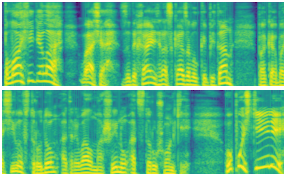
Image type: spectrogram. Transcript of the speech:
«Плохи дела, Вася!» — задыхаясь, рассказывал капитан, пока Басилов с трудом отрывал машину от старушонки. «Упустили!»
